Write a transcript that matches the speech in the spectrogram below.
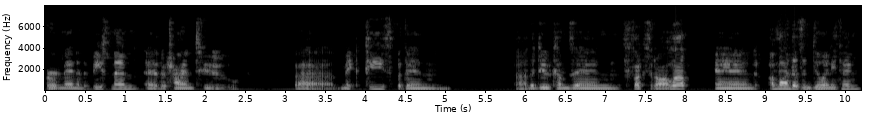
Birdmen and the Beastmen, and they're trying to uh, make peace, but then uh, the dude comes in, fucks it all up, and Amon doesn't do anything,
